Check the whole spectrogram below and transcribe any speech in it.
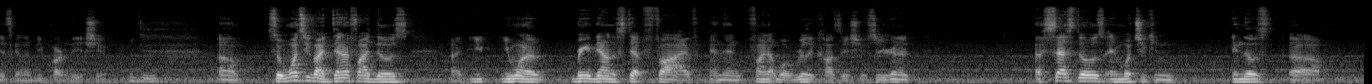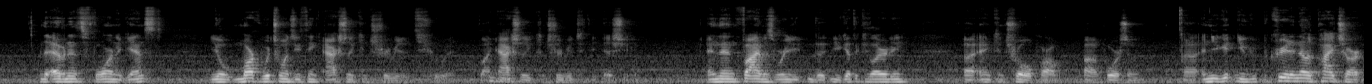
it's going to be part of the issue. Um, so once you've identified those, uh, you, you want to bring it down to step five and then find out what really caused the issue. So you're going to assess those and what you can, in those, uh, the evidence for and against, you'll mark which ones you think actually contributed to it, like actually contribute to the issue. And then five is where you, the, you get the clarity uh, and control par- uh, portion. Uh, and you, get, you create another pie chart.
